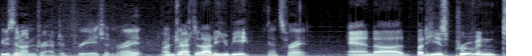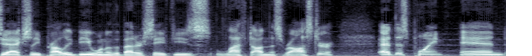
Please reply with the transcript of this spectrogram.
he was an undrafted free agent, right? Undrafted out of UB. That's right. and uh, but he has proven to actually probably be one of the better safeties left on this roster at this point, and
